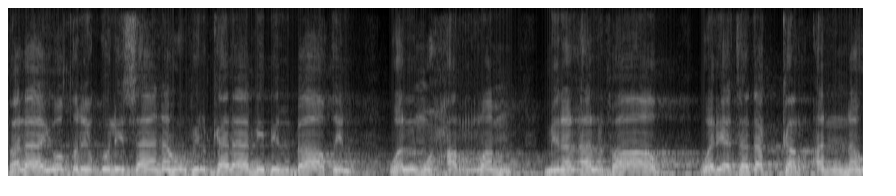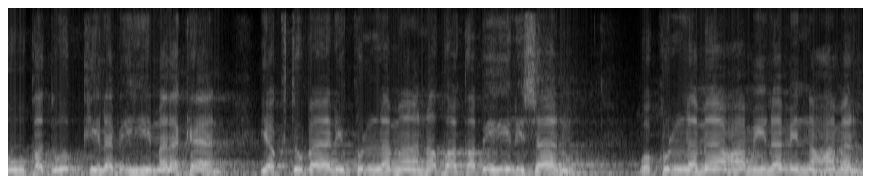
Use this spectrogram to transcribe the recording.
فلا يطلق لسانه في الكلام بالباطل والمحرم من الألفاظ وليتذكر أنه قد وكل به ملكان يكتبان كل ما نطق به لسانه وكل ما عمل من عمل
